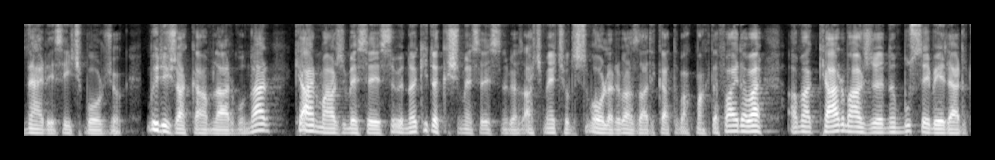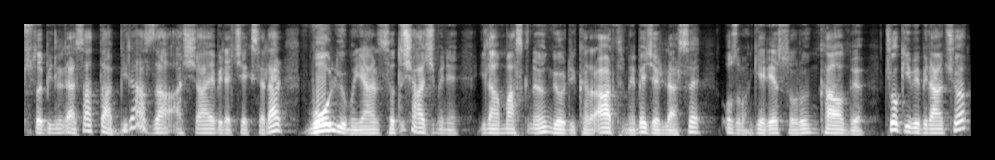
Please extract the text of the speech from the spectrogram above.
neredeyse hiç borcu yok. Müthiş rakamlar bunlar. Kar marjı meselesi ve nakit akışı meselesini biraz açmaya çalıştım. Oralara biraz daha dikkatli bakmakta fayda var. Ama kar marjlarının bu seviyelerde tutabilirlerse hatta biraz daha aşağıya bile çekseler volume'u yani satış hacmini Elon Musk'ın öngördüğü kadar artırmayı becerirlerse o zaman geriye sorun kalmıyor. Çok iyi bir bilanço.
